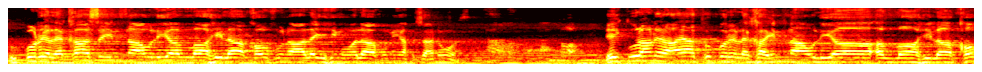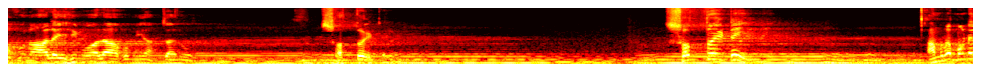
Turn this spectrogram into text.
উপরে লেখা আছে এই কোরআনের আয়াত উপরে লেখা, ইন্না আল্লাহ আলাইহিম ওয়ালা হুম ইয়াহজানুন। সত্য এটাই। সত্য এটাই। আমরা মনে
